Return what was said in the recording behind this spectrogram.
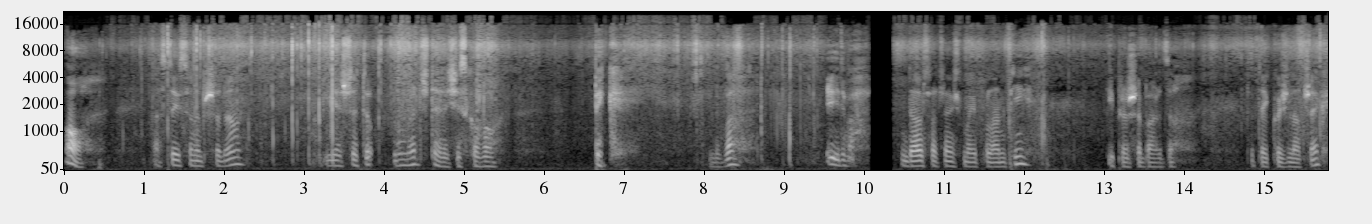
O! A z tej strony przyszedłem. I jeszcze tu numer cztery się schował. Pyk. Dwa. I dwa. Dalsza część mojej polanki. I proszę bardzo. Tutaj koźlaczek.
